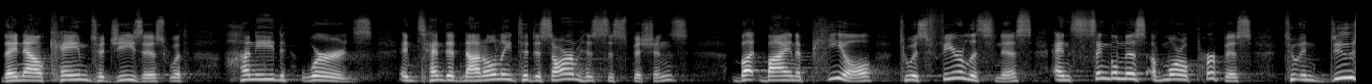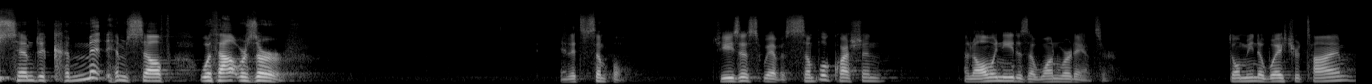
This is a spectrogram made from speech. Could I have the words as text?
they now came to Jesus with honeyed words intended not only to disarm his suspicions but by an appeal to his fearlessness and singleness of moral purpose to induce him to commit himself without reserve. And it's simple. Jesus, we have a simple question, and all we need is a one word answer. Don't mean to waste your time.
